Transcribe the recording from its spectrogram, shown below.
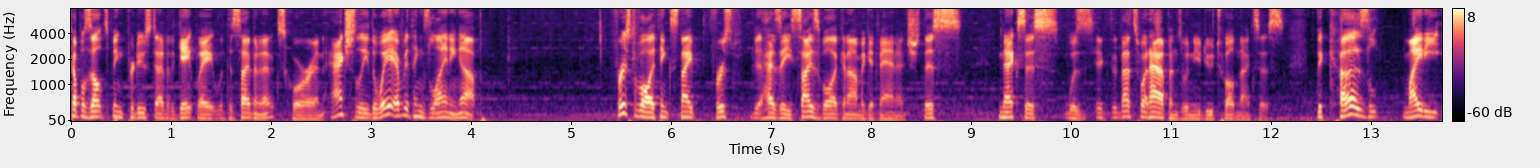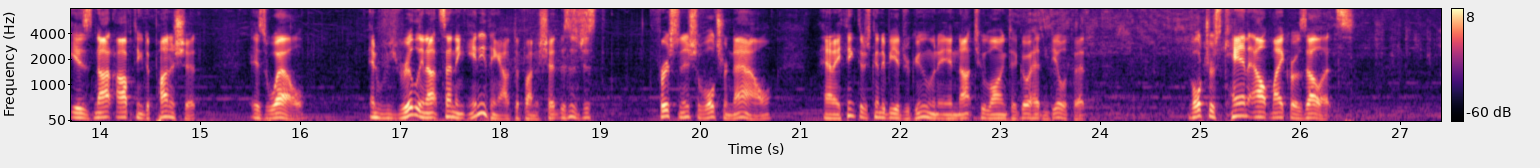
couple Zealots being produced out of the gateway with the cybernetics core, and actually the way everything's lining up. First of all, I think Snipe first has a sizable economic advantage. This Nexus was that's what happens when you do 12 Nexus. Because Mighty is not opting to punish it as well, and really not sending anything out to punish it. This is just first initial Vulture now, and I think there's going to be a Dragoon in not too long to go ahead and deal with it. Vultures can out micro Zealots,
